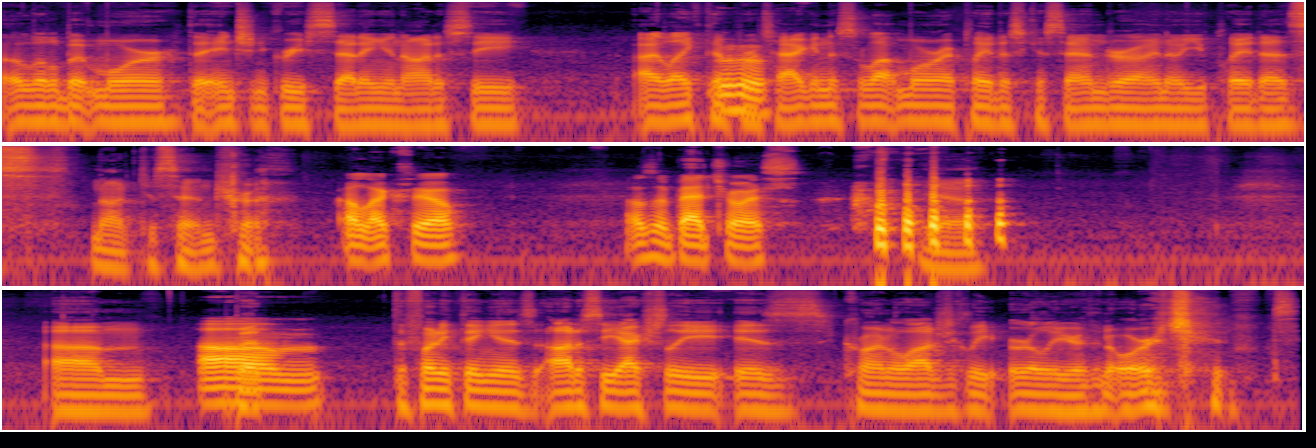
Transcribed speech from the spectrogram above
a little bit more, the ancient Greece setting in Odyssey. I like the protagonist a lot more. I played as Cassandra. I know you played as not Cassandra. Alexio. That was a bad choice. yeah. Um, Um. the funny thing is, Odyssey actually is chronologically earlier than Origins.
